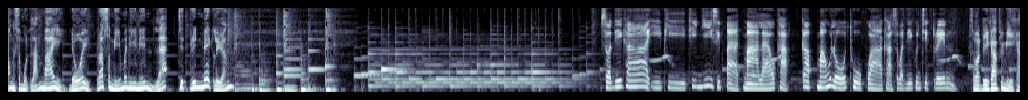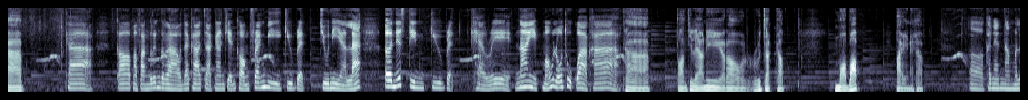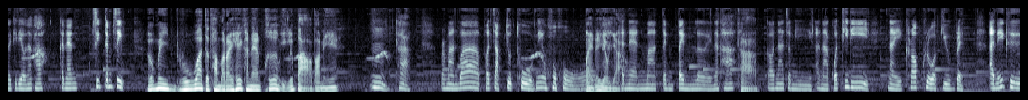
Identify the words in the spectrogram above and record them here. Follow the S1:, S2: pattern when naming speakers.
S1: ห้องสมุดหลังไมค์โดยรัศมีมณีนิลและจิตรินเมฆเหลือง
S2: สวัสดีค่ะ EP ที่ 28 มาแล้วค่ะ กับเหมาโหลถูกกว่าค่ะ สวัสดีคุณจิตริน
S1: สวัสดีครับพี่หมีครับ
S2: ค่ะ ก็มาฟังเรื่องราวนะคะ จากงานเขียนของแฟรงค์บีกิลเบรตจูเนียร์และเออร์เนสตินกิลเบรต แครี่ ในเหมาโหลถูกกว่าค่ะ
S1: ครับ ตอนที่แล้วนี่เรารู้จักกับหมอบ๊อบไปนะครับ
S2: เอ่อคะแนนนำมาเลยทีเดียวนะคะ คะแนน 10 เต็ม 10
S1: เออไม่รู้ว่าจะทำอะไรให้คะแนนเพิ่มอีกหรือเปล่าตอนนี้
S2: อืม ค่ะ ประมาณว่าพอจับจุดถูกนี่โอ้โห
S1: ไปได้ยาว
S2: คะแนนมาเต็มๆเลยนะคะ
S1: ๆครับ
S2: ก็น่าจะมีอนาคตที่ดี ในครอบครัวกิลเบรตอันนี้คือ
